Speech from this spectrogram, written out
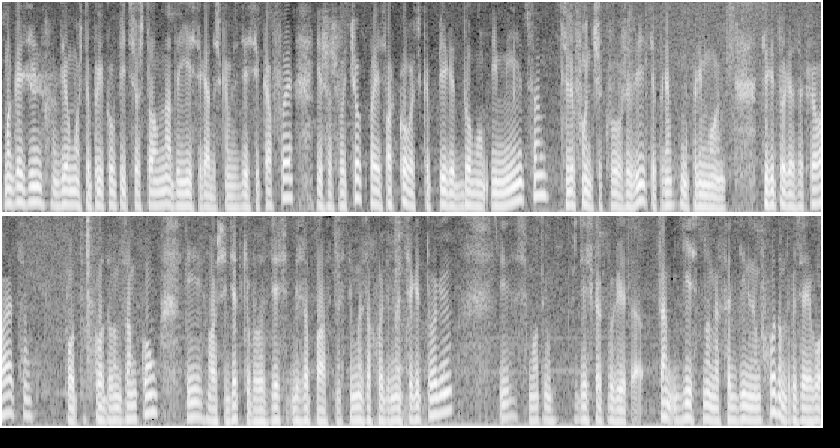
магазин, где вы можете прикупить все, что вам надо. Есть рядышком здесь и кафе, и шашлычок поесть. Парковочка перед домом имеется имеется. Телефончик вы уже видите прям напрямую. Территория закрывается под кодовым замком, и ваши детки будут здесь в безопасности. Мы заходим на территорию и смотрим здесь как выглядит. Там есть номер с отдельным входом, друзья, его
